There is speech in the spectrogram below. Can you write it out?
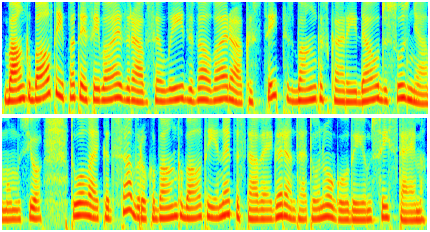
Banka Baltija patiesībā aizrāva sev līdzi vēl vairākas citas bankas, kā arī daudzus uzņēmumus, jo tolaik, kad sabruka Banka Baltija, nepastāvēja garantēto noguldījumu sistēma.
